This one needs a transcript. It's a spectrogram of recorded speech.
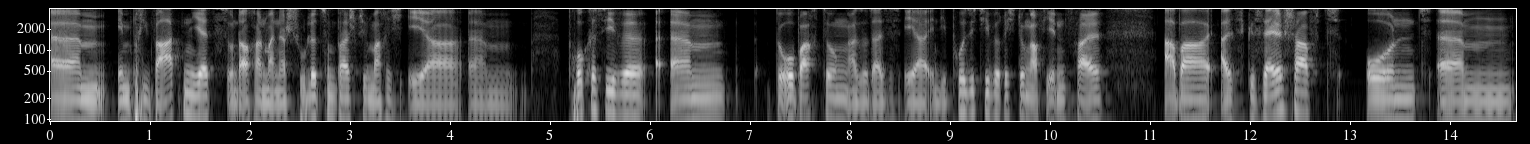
Ähm, Im Privaten jetzt und auch an meiner Schule zum Beispiel mache ich eher ähm, progressive ähm, Beobachtungen, also da ist es eher in die positive Richtung auf jeden Fall. Aber als Gesellschaft und ähm,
